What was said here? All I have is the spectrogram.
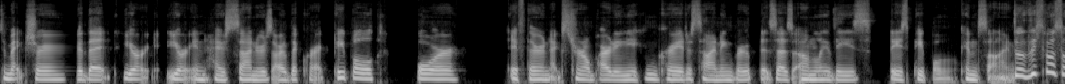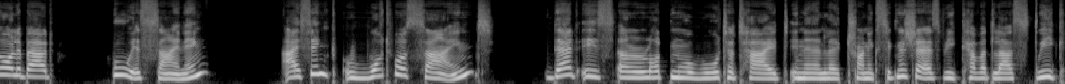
to make sure that your your in-house signers are the correct people, or if they're an external party, you can create a signing group that says only these these people can sign. So this was all about who is signing. I think what was signed that is a lot more watertight in an electronic signature. As we covered last week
